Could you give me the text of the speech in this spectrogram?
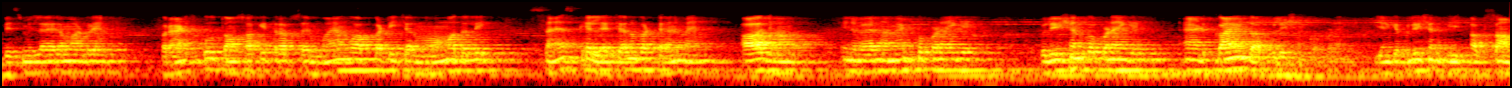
बिस्मिल्लाहिर्रहमानिर्रहीम। फ्रेंड स्कूल तौसा की तरफ़ से मैं हूँ आपका टीचर मोहम्मद अली। साइंस के लेक्चर नंबर टेन में आज हम इन्वायरमेंट को पढ़ेंगे पोल्यूशन को पढ़ेंगे एंड काइंड ऑफ़ पोल्यूशन को पढ़ेंगे यानी कि पोल्यूशन की अकसाम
